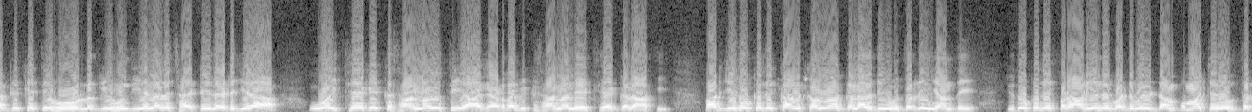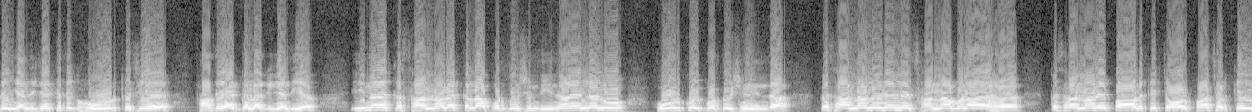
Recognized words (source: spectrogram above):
ਅੱਗ ਕਿਤੇ ਹੋਰ ਲੱਗੀ ਹੁੰਦੀ ਹੈ ਇਹਨਾਂ ਦੇ ਸੈਟੇਲਾਈਟ ਜਿਹੜਾ, ਉਹ ਇੱਥੇ ਆ ਕੇ ਕਿਸਾਨਾਂ ਦੇ ਉੱਤੇ ਆ ਚੜਦਾ ਵੀ ਕਿਸਾਨਾਂ ਨੇ ਇੱਥੇ ਅੱਗ ਲਾਤੀ। ਪਰ ਜਦੋਂ ਕਿਤੇ ਕਣਕਾਂ ਨੂੰ ਅੱਗ ਲੱਗਦੀ, ਉਧਰ ਨਹੀਂ ਜਾਂਦੇ। ਜਦੋਂ ਕਿਤੇ ਪਰਾਲੀਆਂ ਦੇ ਵੱਡੇ ਵੱਡੇ ਡੰਪ ਮੱਚਦੇ, ਉਧਰ ਨਹੀਂ ਜਾਂਦੇ। ਜਾਂ ਕਿਤੇ ਹੋਰ ਕਿਸੇ ਥਾਂ ਤੇ ਅੱਗ ਲੱਗ ਜਾਂਦੀ ਆ। ਇਹਨਾਂ ਦਾ ਕਿਸਾਨਾਂ ਦਾ ਇਕੱਲਾ ਪ੍ਰਦੂਸ਼ਣ ਦੀ ਨਾ, ਇਹਨਾਂ ਨੂੰ ਹੋਰ ਕੋਈ ਪ੍ਰਦੂਸ਼ਣ ਨਹੀਂ ਦਿੰਦਾ। ਕਿਸਾਨਾਂ ਨੂੰ ਇਹਨਾਂ ਨੇ ਨਿਸ਼ਾਨਾ ਬਣਾਇਆ ਹੋਇਆ। ਕਿਸਾਨਾਂ ਨੇ ਪਾਲ ਕੇ ਚੌਲ ਫਸਲ ਕੇ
